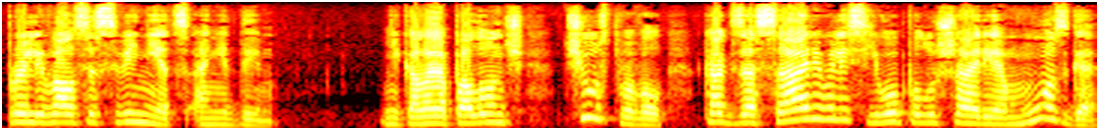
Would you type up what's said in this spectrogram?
проливался свинец, а не дым. Николай Аполлоныч чувствовал, как засаривались его полушария мозга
